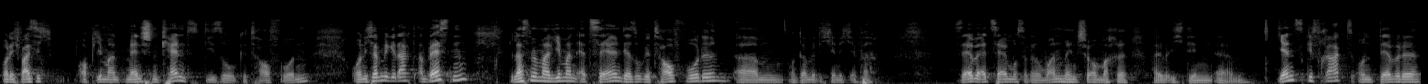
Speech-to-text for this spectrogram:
und ich weiß nicht, ob jemand Menschen kennt, die so getauft wurden. Und ich habe mir gedacht, am besten lass mir mal jemanden erzählen, der so getauft wurde. Ähm, und damit ich hier nicht immer selber erzählen muss oder eine One-Man-Show mache, habe ich den ähm, Jens gefragt und der würde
